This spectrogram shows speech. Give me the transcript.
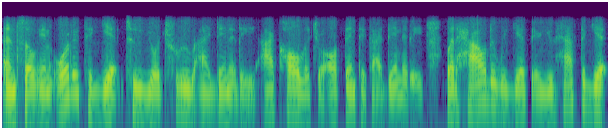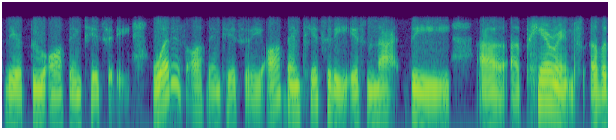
And so, in order to get to your true identity, I call it your authentic identity. But how do we get there? You have to get there through authenticity. What is authenticity? Authenticity is not the uh, appearance of a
